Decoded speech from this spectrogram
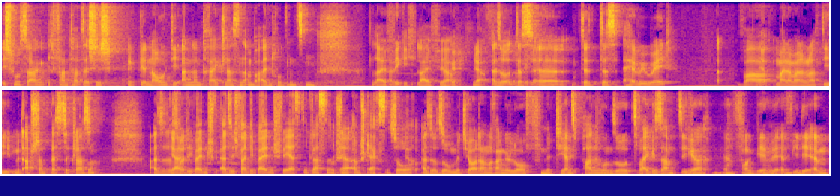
ich muss sagen, ich fand tatsächlich genau die anderen drei Klassen am beeindruckendsten. Live. Ah, wirklich? Live, ja. Okay. Ja, also das, äh, das, das Heavyweight war ja. meiner Meinung nach die mit Abstand beste Klasse. Also das ja, war die, die, beiden, also ich fand die beiden schwersten Klassen am, ja. am stärksten. So, ja. also so mit Jordan Rangelov, mit Jens Patron, mhm. so zwei Gesamtsieger mhm. von GmbF IDM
